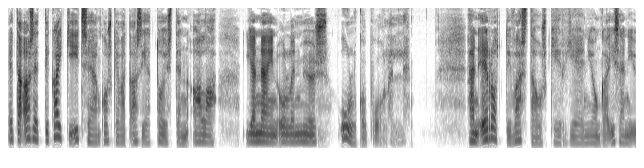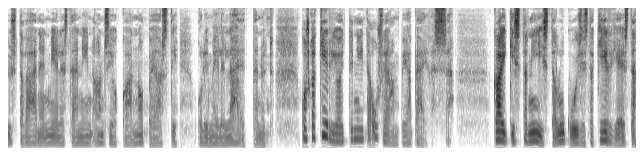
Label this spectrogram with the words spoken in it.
että asetti kaikki itseään koskevat asiat toisten ala ja näin ollen myös ulkopuolelle. Hän erotti vastauskirjeen, jonka isäni ystävä hänen mielestään niin ansiokkaan nopeasti oli meille lähettänyt, koska kirjoitti niitä useampia päivässä. Kaikista niistä lukuisista kirjeistä,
